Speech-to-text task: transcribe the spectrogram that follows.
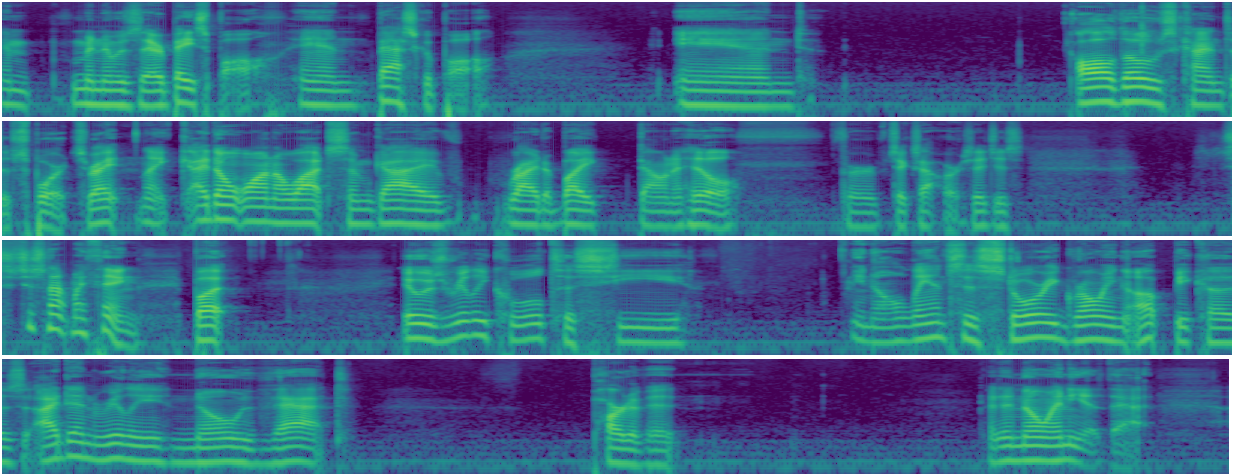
and when it was there baseball and basketball and all those kinds of sports, right? Like I don't want to watch some guy ride a bike down a hill for 6 hours. It just it's just not my thing. But it was really cool to see you know Lance's story growing up because I didn't really know that part of it I didn't know any of that.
